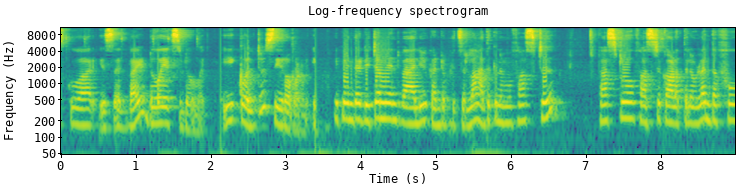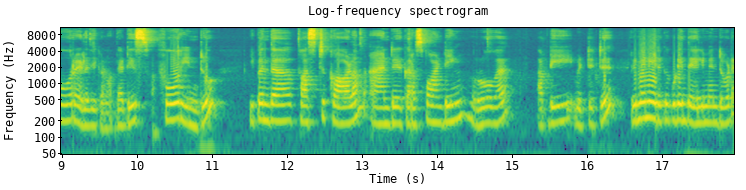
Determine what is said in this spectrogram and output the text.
square z by doe x doe y equal to zero பண்ணணும் இப்போ இந்த டிட்டர்மினன்ட் வேல்யூ கண்டுபிடிச்சிடலாம். அதுக்கு நம்ம ஃபஸ்ட்டு ஃபஸ்ட் ரோ ஃபஸ்ட்டு காலத்தில் உள்ள இந்த ஃபோரை எழுதிக்கணும். தட் இஸ் ஃபோர் இன்டூ இப்போ இந்த ஃபஸ்ட்டு காலம் அண்டு கரஸ்பாண்டிங் ரோவை அப்படி விட்டுட்டு ரிமைனிங் இருக்கக்கூடிய இந்த எலிமெண்ட்டோட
